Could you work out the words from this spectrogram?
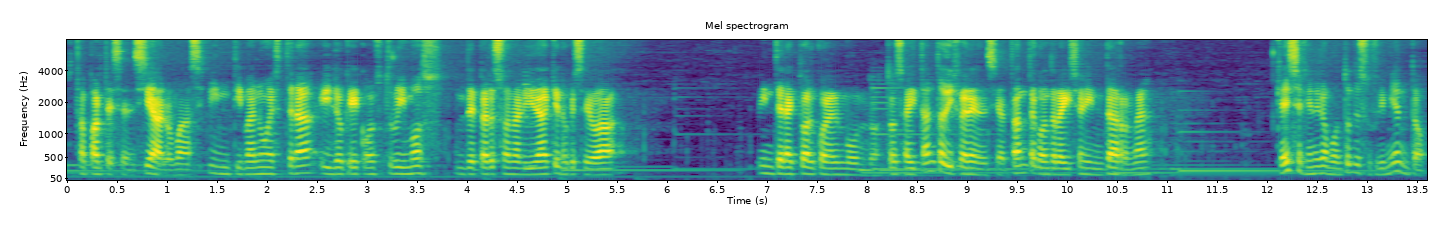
esta parte esencial o más íntima nuestra y lo que construimos de personalidad que es lo que se va a interactuar con el mundo. Entonces hay tanta diferencia, tanta contradicción interna, que ahí se genera un montón de sufrimiento.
